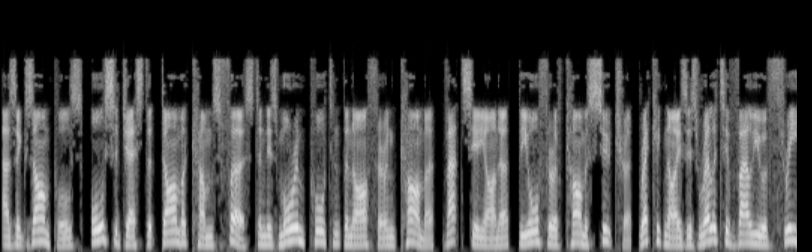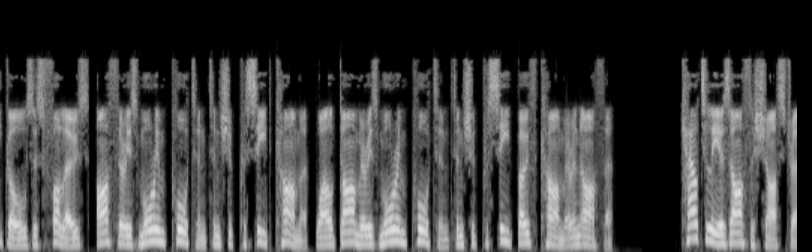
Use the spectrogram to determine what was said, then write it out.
as examples, all suggest that dharma comes first and is more important than artha and kama. Vatsyayana, the author of Kama Sutra, recognizes relative value of three goals as follows, artha is more important and should precede kama, while dharma is more important and should precede both kama and artha. Kautilya's Arthashastra,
